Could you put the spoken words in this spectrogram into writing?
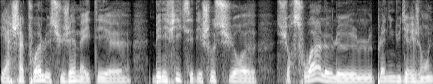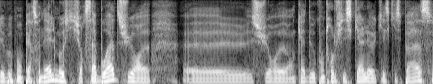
et à chaque fois, le sujet m'a été euh, bénéfique. C'est des choses sur, euh, sur soi, le, planning du dirigeant, le développement personnel, mais aussi sur sa boîte, sur, euh, sur en cas de contrôle fiscal, qu'est-ce qui se passe,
